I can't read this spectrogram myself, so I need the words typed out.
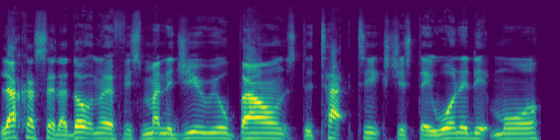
Like I said, I don't know if it's managerial bounce, the tactics, just they wanted it more.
